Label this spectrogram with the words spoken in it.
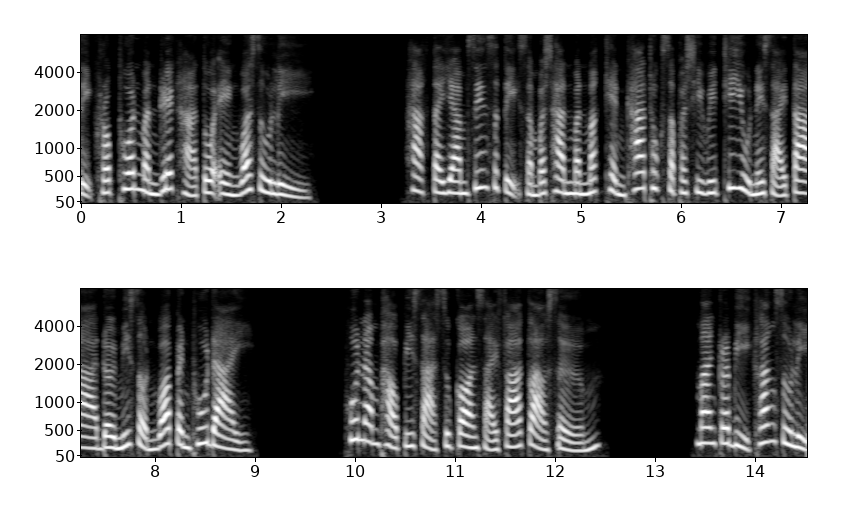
ติครบถ้วนมันเรียกหาตัวเองว่าซูหลี หากแต่ยามสิ้นสติสัมปชัญญะมันมักเข็นฆ่าทุกสรรพชีวิตที่อยู่ในสายตาโดยมิสนว่าเป็นผู้ใด ผู้นำเผ่าปีศาจสุกรสายฟ้ากล่าวเสริมมันกระบี่คลั่งซูหลี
